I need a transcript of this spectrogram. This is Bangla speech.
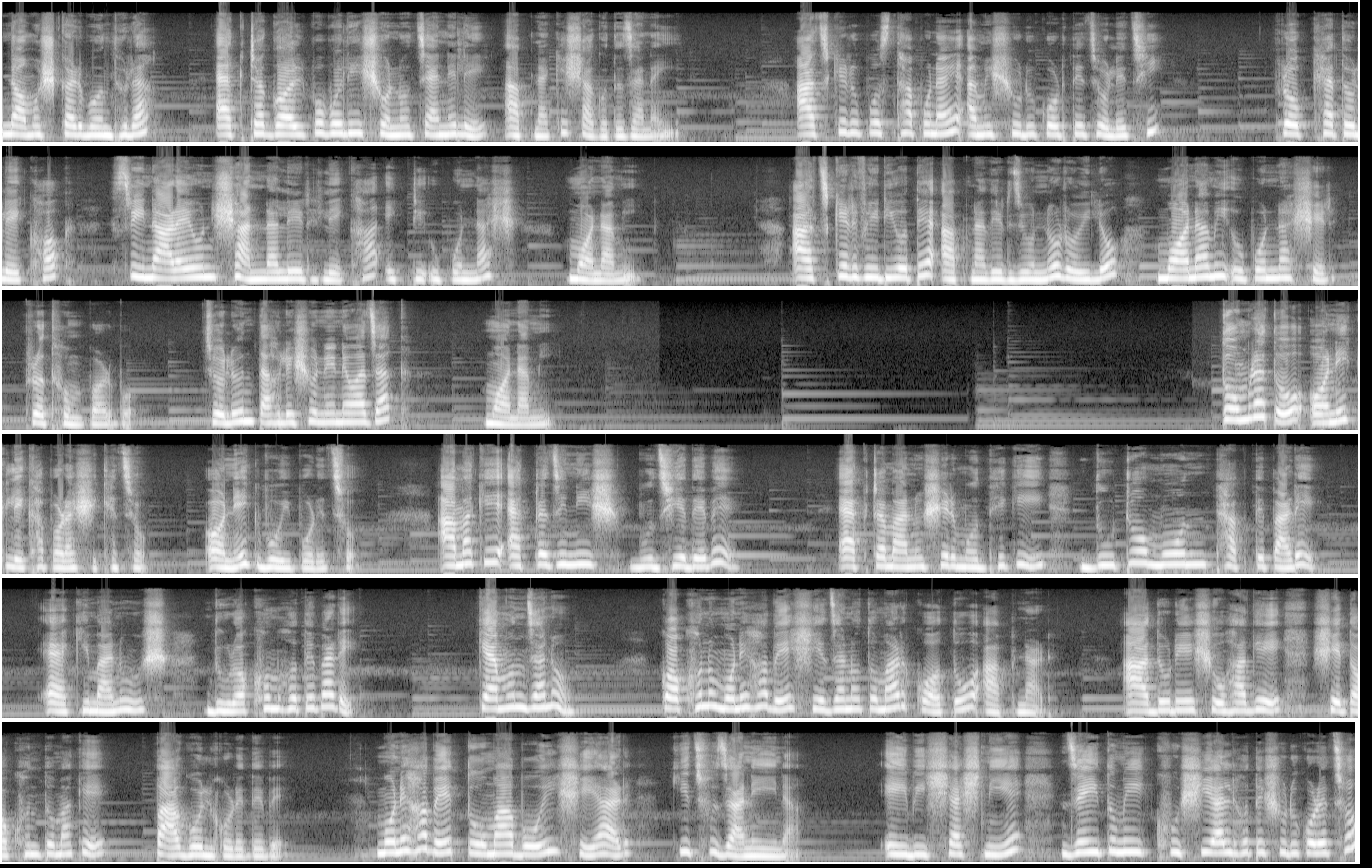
নমস্কার বন্ধুরা, একটা গল্প বলি শোনো চ্যানেলে আপনাকে স্বাগত জানাই। আজকের উপস্থাপনায় আমি শুরু করতে চলেছি প্রখ্যাত লেখক শ্রীনারায়ণ সান্যালের লেখা একটি উপন্যাস, মনামি। আজকের ভিডিওতে আপনাদের জন্য রইল মনামি উপন্যাসের প্রথম পর্ব। চলুন তাহলে শুনে নেওয়া যাক মনামি। তোমরা তো অনেক লেখাপড়া শিখেছ, অনেক বই পড়েছ। আমাকে একটা জিনিস বুঝিয়ে দেবে? একটা মানুষের মধ্যে কি দুটো মন থাকতে পারে? একই মানুষ দুরকম হতে পারে? কেমন জানো? কখনো মনে হবে সে যেন তোমার কত আপনার। আদরে সোহাগে সে তখন তোমাকে পাগল করে দেবে। মনে হবে তোমা বই সে আর কিছু জানেই না। এই বিশ্বাস নিয়ে যেই তুমি খুশিয়াল হতে শুরু করেছ,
